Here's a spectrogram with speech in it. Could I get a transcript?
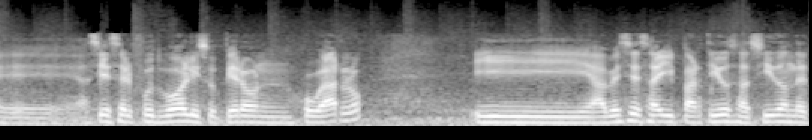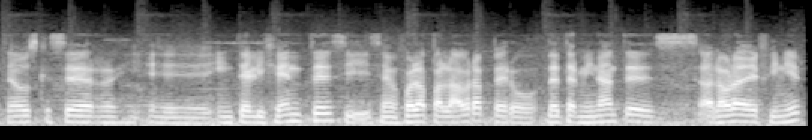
eh, así es el fútbol y supieron jugarlo. Y a veces hay partidos así donde tenemos que ser inteligentes y se me fue la palabra, pero determinantes a la hora de definir.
